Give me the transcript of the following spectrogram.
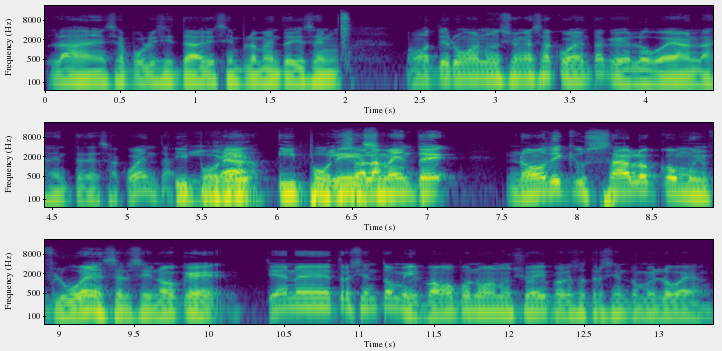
las agencias publicitarias, y simplemente dicen, vamos a tirar un anuncio en esa cuenta que lo vean la gente de esa cuenta? Y por ya. e- y por eso- solamente, no de que usarlo como influencer, sino que tiene 300 mil, vamos a poner un anuncio ahí para que esos 300 mil lo vean.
